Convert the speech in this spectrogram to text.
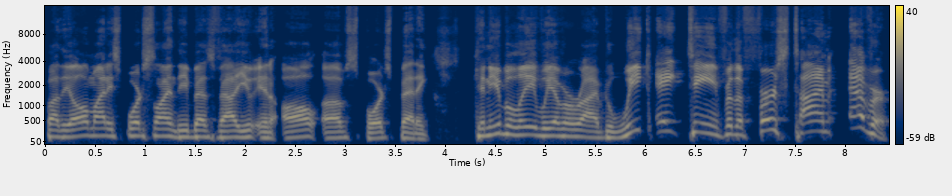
by the Almighty Sports Line, the best value in all of sports betting. Can you believe we have arrived week 18 for the first time ever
